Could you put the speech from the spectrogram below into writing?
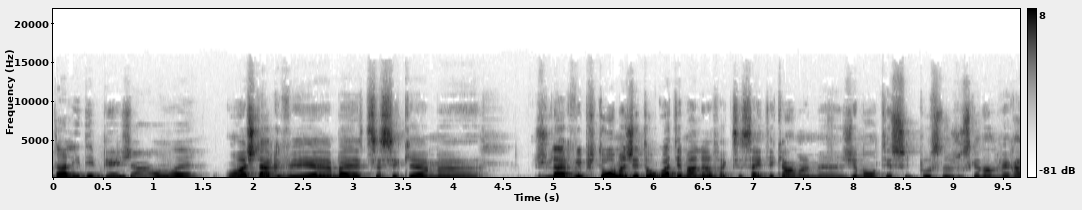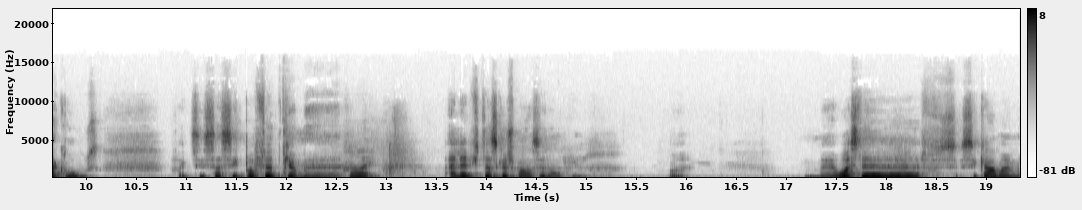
Dans les débuts, genre, ou... euh, Ouais, j'étais arrivé, euh, ben, tu sais, c'est que euh, je voulais arriver plus tôt, mais j'étais au Guatemala, fait que tu sais, ça a été quand même, euh, j'ai monté sur le pouce, là, jusque dans le Veracruz. Fait que tu sais, ça s'est pas fait comme euh, Ouais. à la vitesse que je pensais non plus. Ouais. Mais ouais, c'était, c'est quand même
